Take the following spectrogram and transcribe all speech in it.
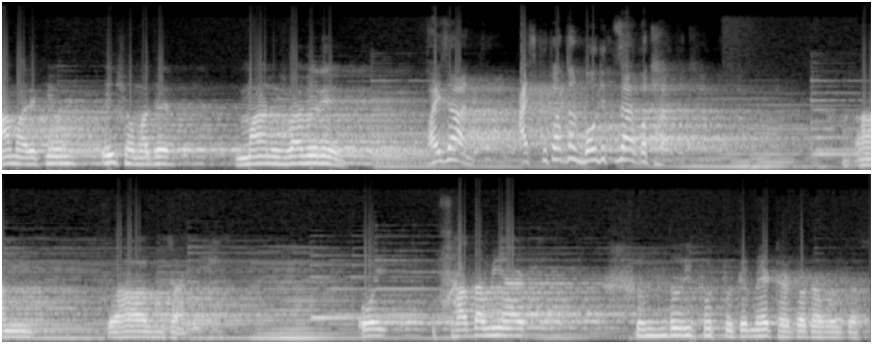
আমারে কেউ এই সমাজের মানুষ ভাবে রে। ভাইজান আজকে তো আপনার বউ দেখতে যাওয়ার কথা। আমি সব জানি ওই সাদা মিয়ার সুন্দরী ফুটফুটে মেয়েটার কথা বলতেছে।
